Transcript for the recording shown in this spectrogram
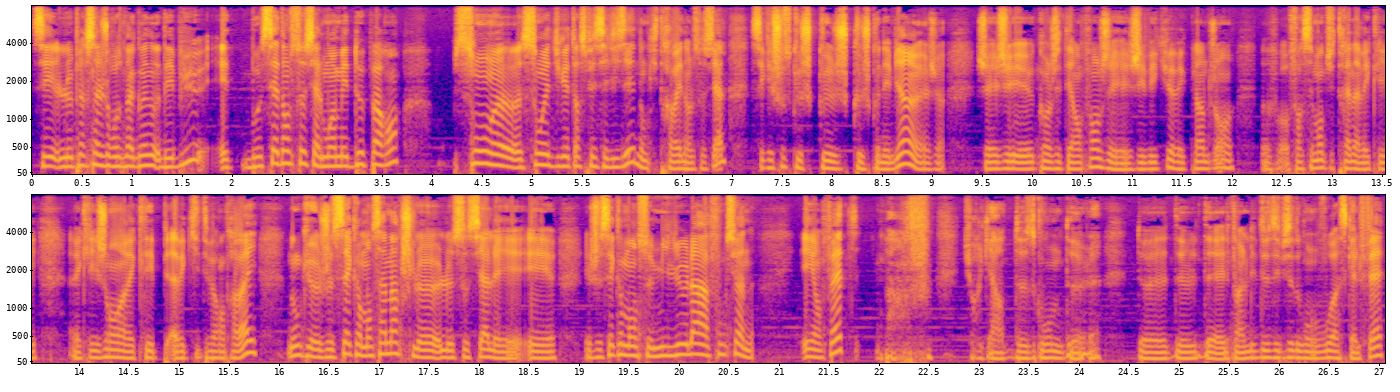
c'est le personnage de Rose McGowan au début et bossait dans le social. Moi mes deux parents sont euh, sont éducateurs spécialisés donc ils travaillent dans le social. C'est quelque chose que je que je, que je connais bien. Je- j'ai quand j'étais enfant j'ai j'ai vécu avec plein de gens. Forcément tu traînes avec les avec les gens avec les avec qui tes parents travaillent. Donc euh, je sais comment ça marche le, le social et, et et je sais comment ce milieu là fonctionne et en fait ben, tu regardes deux secondes de de de de- enfin les deux épisodes où on voit ce qu'elle fait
